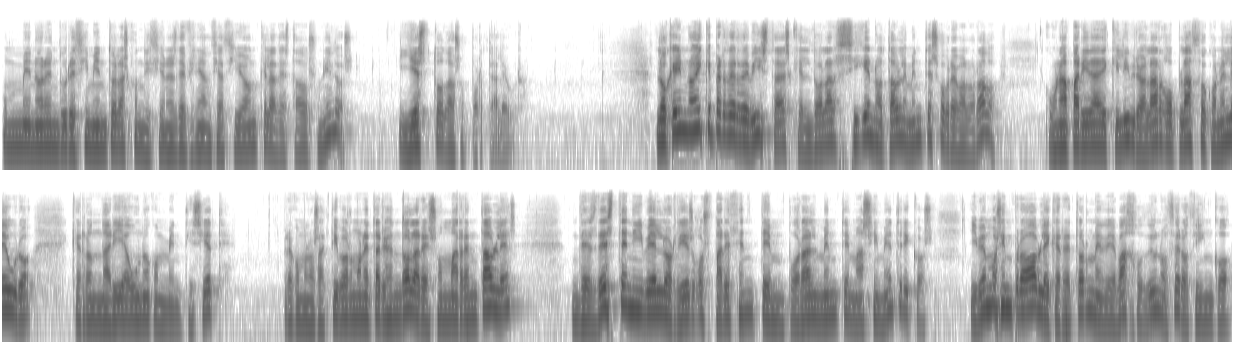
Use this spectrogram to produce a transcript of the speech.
un menor endurecimiento de las condiciones de financiación que la de Estados Unidos. Y esto da soporte al euro. Lo que no hay que perder de vista es que el dólar sigue notablemente sobrevalorado con una paridad de equilibrio a largo plazo con el euro que rondaría 1,27. Pero como los activos monetarios en dólares son más rentables, desde este nivel los riesgos parecen temporalmente más simétricos y vemos improbable que retorne debajo de 1,05,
